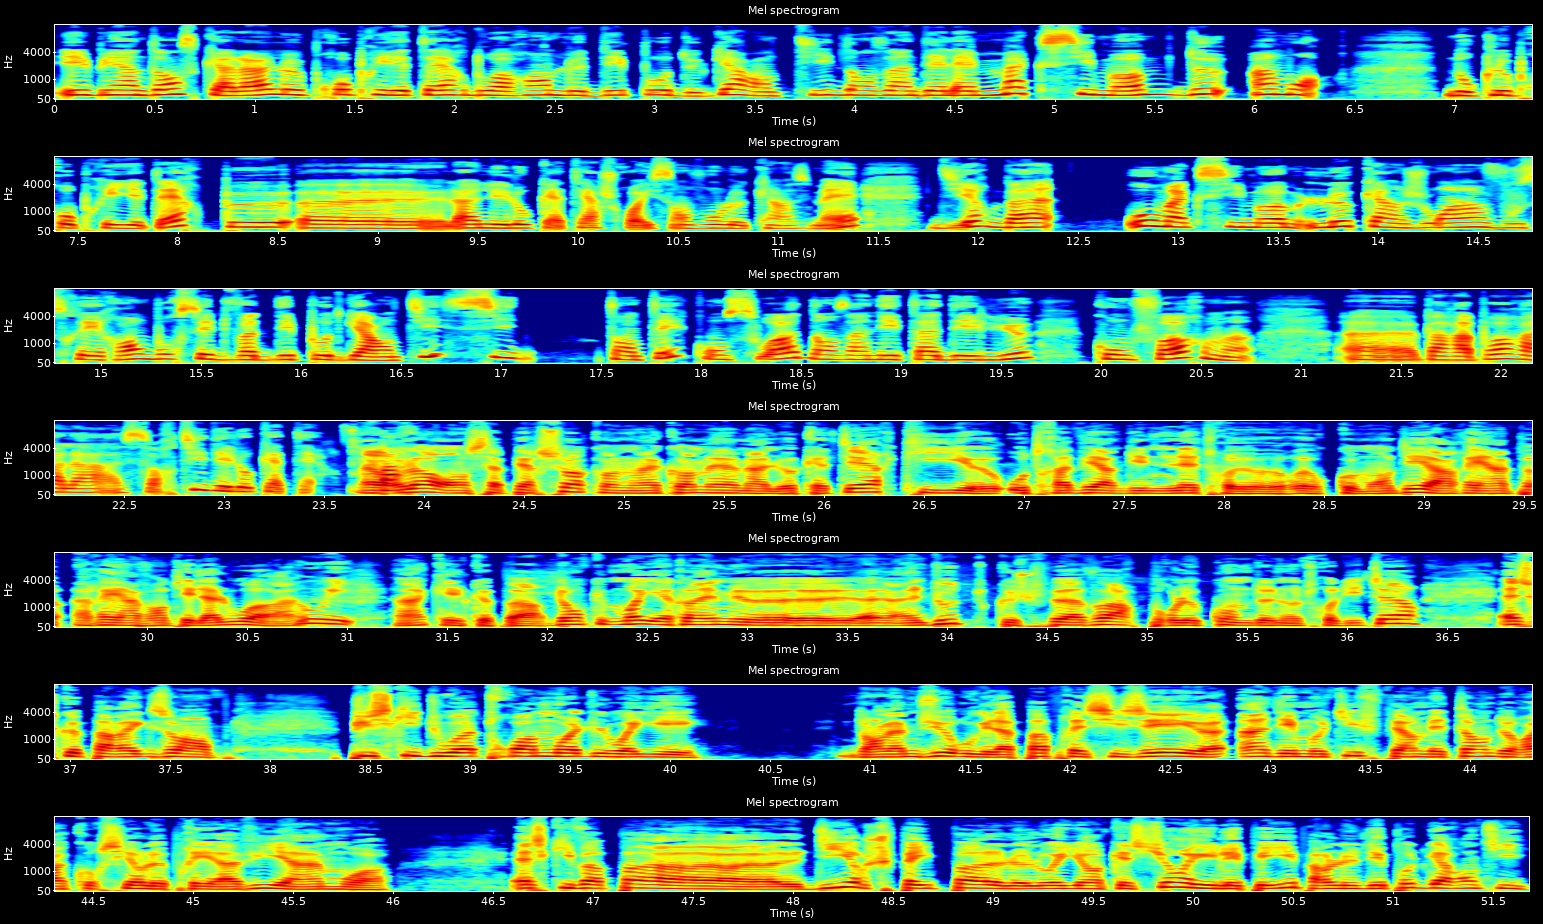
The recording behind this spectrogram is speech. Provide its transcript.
eh bien dans ce cas-là, le propriétaire doit rendre le dépôt de garantie dans un délai maximum de un mois. Donc le propriétaire peut, euh, là les locataires, je crois, ils s'en vont le 15 mai, dire ben au maximum le 15 juin, vous serez remboursé de votre dépôt de garantie. Si tenter qu'on soit dans un état des lieux conforme euh, par rapport à la sortie des locataires. Alors là, on s'aperçoit qu'on a quand même un locataire qui, euh, au travers d'une lettre recommandée, a, réinventé la loi. Hein, oui. Hein, quelque part. Donc moi, il y a quand même euh, un doute que je peux avoir pour le compte de notre auditeur. Est-ce que, par exemple, puisqu'il doit trois mois de loyer, dans la mesure où il n'a pas précisé un des motifs permettant de raccourcir le préavis à un mois, est-ce qu'il va pas euh, dire je paye pas le loyer en question et il est payé par le dépôt de garantie?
